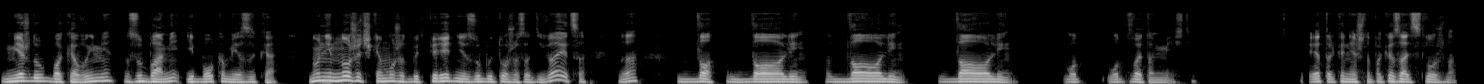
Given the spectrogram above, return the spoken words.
между боковыми зубами и боком языка. Ну, немножечко, может быть, передние зубы тоже задеваются, да. До, долин, долин, долин. Вот, вот в этом месте. Это, конечно, показать сложно.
